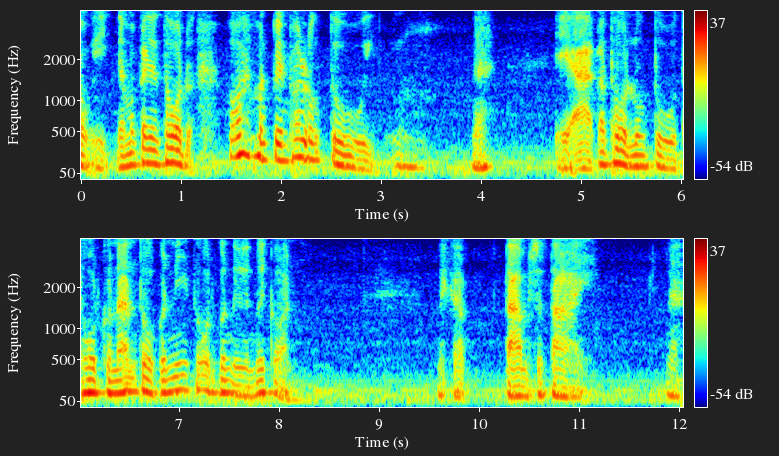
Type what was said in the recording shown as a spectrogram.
ตกอีกเดี๋ยวมันก็จะโทษโอ้ยมันเป็นเพราะลุงตู่อีกนะเออาก็โทษลุงตู่โทษคนนั้นโทษคนนี้โทษคนอื่นไว้ก่อนนะครับ ตามสไตล์นะ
